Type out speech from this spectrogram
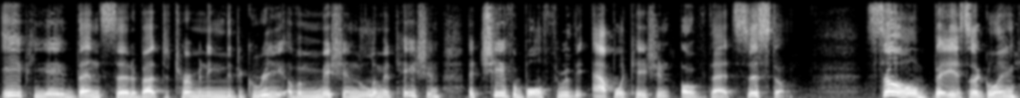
EPA then said about determining the degree of emission limitation achievable through the application of that system. So basically,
